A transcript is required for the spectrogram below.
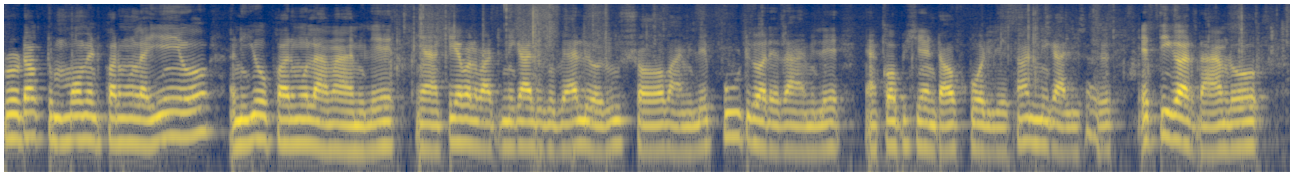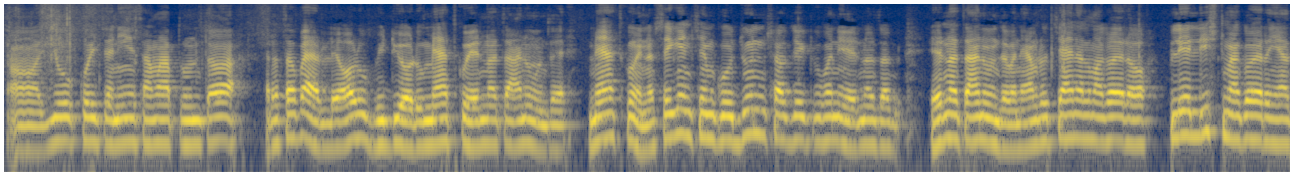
product moment formula यही हो। अनि यो फर्मुलामा हामीले यहाँ टेबलबाट निकालेको भ्यालुहरू सब हामीले पुट गरेर हामीले यहाँ कफिसियन्ट अफ कोरिलेसन निकालिसक्यो। यति गर्दा हाम्रो यो क्वेसन यही समाप्त हुन्छ। र तपाईँहरूले अरू भिडियोहरू म्याथको हेर्न चाहनुहुन्छ म्याथको होइन सेकेन्ड सेमको जुन सब्जेक्टको पनि हेर्न हेर्न चाहनुहुन्छ भने हाम्रो च्यानलमा गएर प्लेलिस्टमा गएर यहाँ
